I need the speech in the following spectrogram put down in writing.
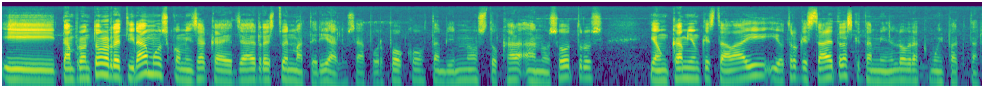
Y, tan pronto nos retiramos comienza a caer ya el resto del material, o sea, por poco también nos toca a nosotros y a un camión que estaba ahí y otro que está detrás que también logra como impactar.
